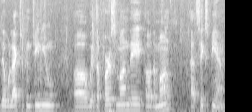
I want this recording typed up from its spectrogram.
they would like to continue, uh, with the first Monday of the month at six P M.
